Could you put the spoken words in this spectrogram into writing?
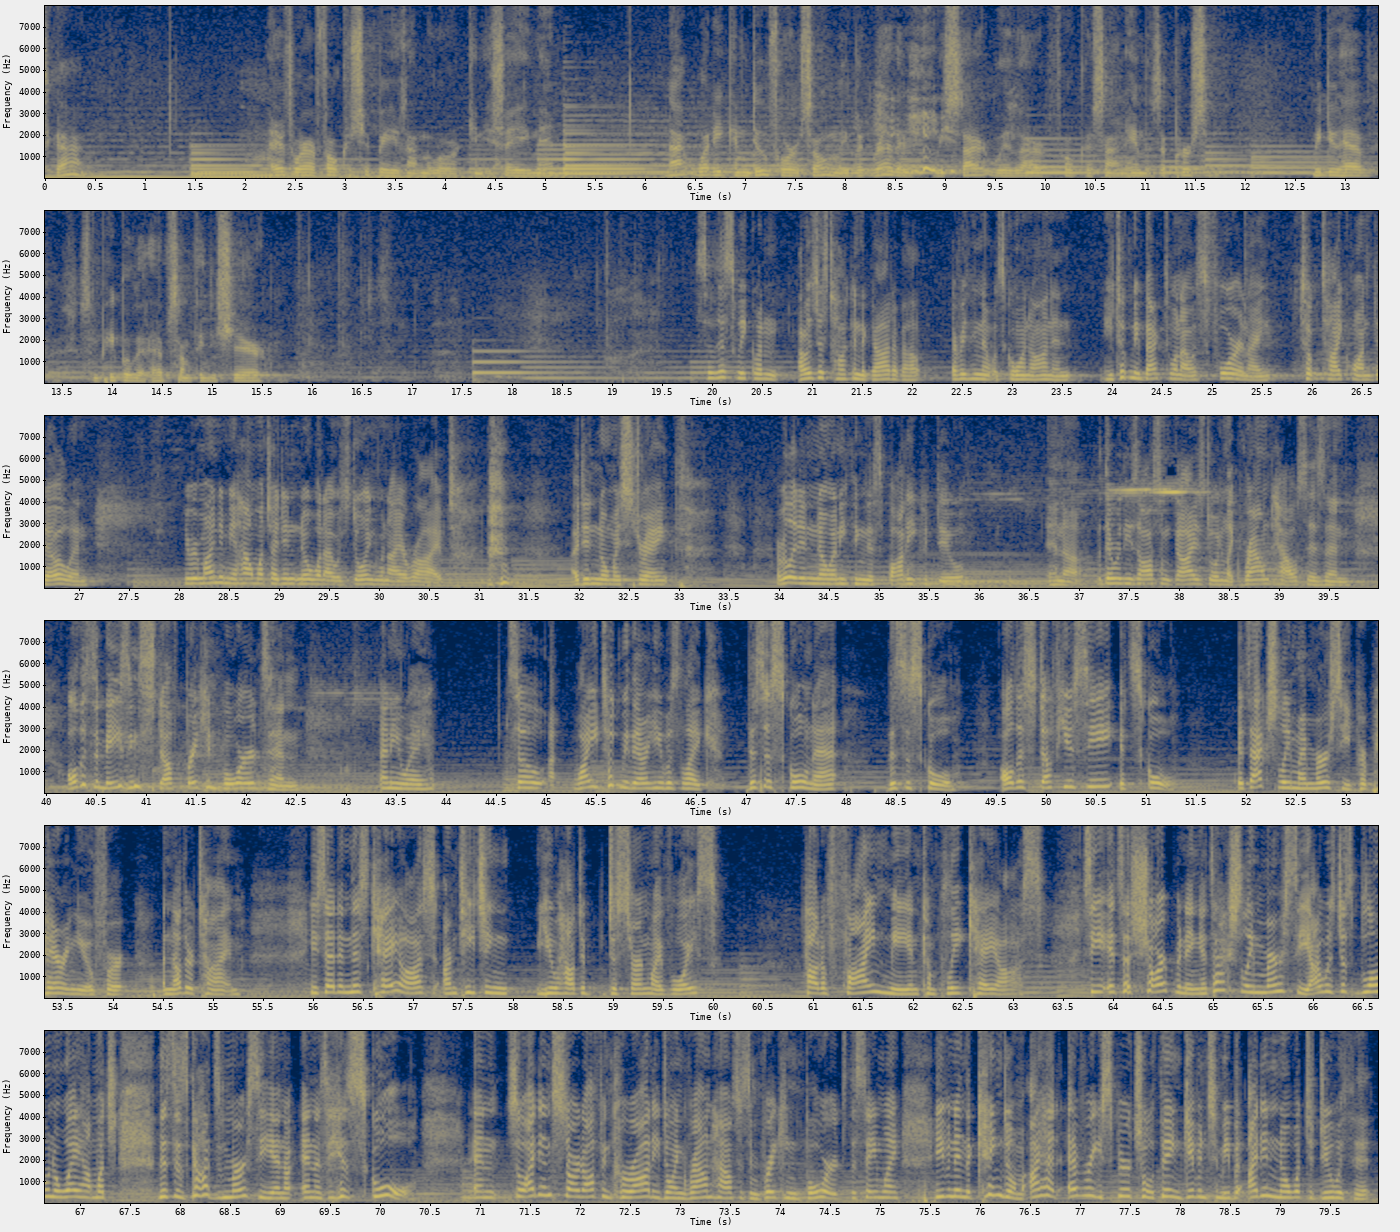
Praise God. There's where our focus should be is on the Lord. Can you say amen? Not what he can do for us only, but rather we start with our focus on him as a person. We do have some people that have something to share. So this week, when I was just talking to God about everything that was going on, and He took me back to when I was four and I took Taekwondo, and He reminded me how much I didn't know what I was doing when I arrived. I didn't know my strength. I really didn't know anything this body could do. And uh, but there were these awesome guys doing like roundhouses and all this amazing stuff, breaking boards, and anyway, so uh, why he took me there, he was like, "This is school, Nat. This is school." All this stuff you see, it's school. It's actually my mercy preparing you for another time. He said, In this chaos, I'm teaching you how to discern my voice, how to find me in complete chaos. See, it's a sharpening. It's actually mercy. I was just blown away how much this is God's mercy and, and His school. And so I didn't start off in karate doing roundhouses and breaking boards the same way. Even in the kingdom, I had every spiritual thing given to me, but I didn't know what to do with it.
